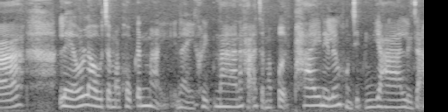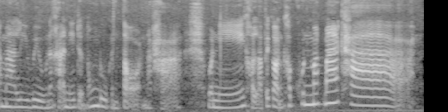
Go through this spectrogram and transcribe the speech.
ะ แล้วเราจะมาพบกันใหม่ในคลิปหน้านะคะ อาจจะมาเปิดไพ่ในเรื่องของจิตวิญญาณหรือจะมารีวิวนะคะ อันนี้เดี๋ยวต้องดูกันต่อนะคะ วันนี้ขอลาไปก่อนขอบคุณมาก ๆ ค่ะ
